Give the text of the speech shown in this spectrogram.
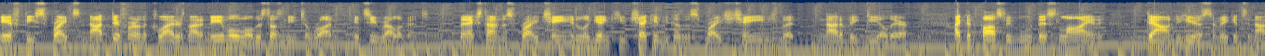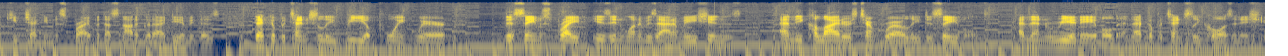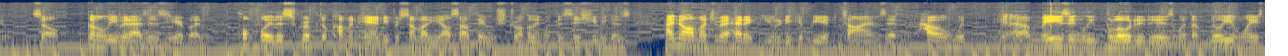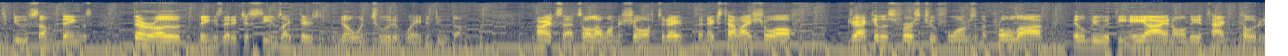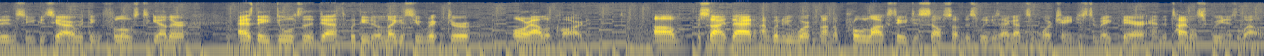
If the sprite's not different or the collider's not enabled, well, this doesn't need to run. It's irrelevant. The next time the sprite change, it'll again keep checking because the sprites changed, but not a big deal there. I could possibly move this line down to here to make it to not keep checking the sprite, but that's not a good idea because there could potentially be a point where the same sprite is in one of his animations and the collider is temporarily disabled and then re-enabled, and that could potentially cause an issue. So, gonna leave it as is here, but hopefully this script will come in handy for somebody else out there who's struggling with this issue because I know how much of a headache Unity can be at times and how with, amazingly bloated it is with a million ways to do some things. There are other things that it just seems like there's no intuitive way to do them. Alright, so that's all I want to show off today. The next time I show off Dracula's first two forms in the prologue, it'll be with the AI and all the attack coded in so you can see how everything flows together as they duel to the death with either Legacy Richter or Alucard. Um, besides that, I'm going to be working on the prologue stage itself some this week as I got some more changes to make there and the title screen as well.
